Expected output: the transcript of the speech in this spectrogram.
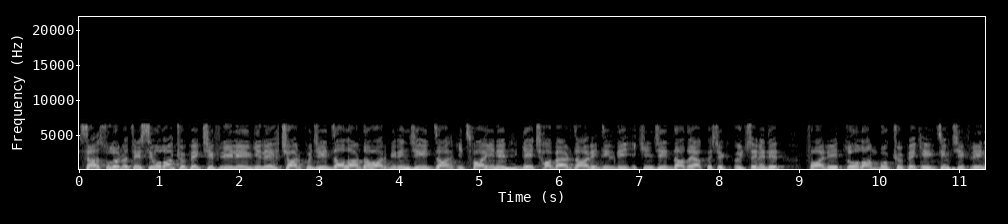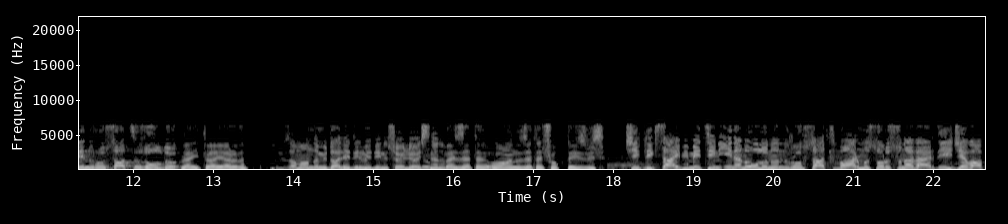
Sel sularına teslim olan köpek çiftliği ile ilgili çarpıcı iddialar da var. Birinci iddia itfaiyenin geç haberdar edildiği, ikinci iddia da yaklaşık 3 senedir faaliyette olan bu köpek eğitim çiftliğinin ruhsatsız olduğu. Ben itfaiye aradım. Zamanda müdahale edilmediğini söylüyor Esin Hanım. Ben zaten o anda zaten şoktayız biz. Çiftlik sahibi Metin İnanoğlu'nun ruhsat var mı sorusuna verdiği cevap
